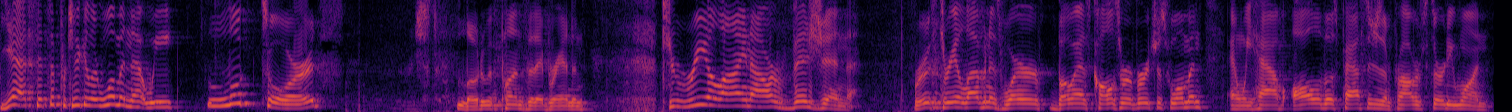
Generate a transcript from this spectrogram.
Yet, it's a particular woman that we look towards. Just loaded with puns today, Brandon. To realign our vision. Ruth 3:11 is where Boaz calls her a virtuous woman, and we have all of those passages in Proverbs 31.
